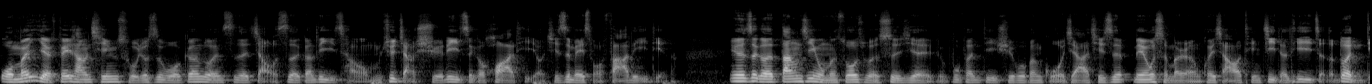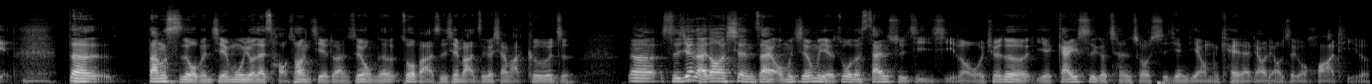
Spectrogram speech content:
我们也非常清楚，就是我跟伦斯的角色跟立场，我们去讲学历这个话题哦，其实没什么发力点因为这个当今我们所处的世界，不分地区、不分国家，其实没有什么人会想要听既得利益者的论点。但当时我们节目又在草创阶段，所以我们的做法是先把这个想法搁着。那时间来到现在，我们节目也做了三十几集了，我觉得也该是个成熟时间点，我们可以来聊聊这个话题了。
